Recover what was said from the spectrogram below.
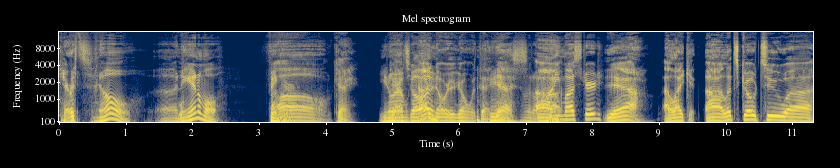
carrots. no, uh, an animal finger. Oh, okay. you know where I'm going? I know where you're going with that. Yeah, yes, a little Uh, honey mustard. Yeah, I like it. Uh, let's go to uh,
